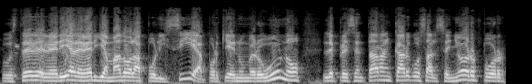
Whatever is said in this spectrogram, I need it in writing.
usted debería de haber llamado a la policía, porque número uno, le presentaran cargos al señor por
